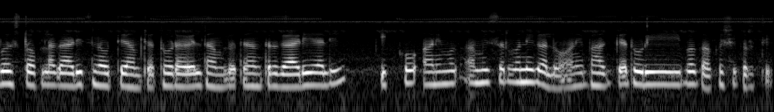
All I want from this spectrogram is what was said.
बस स्टॉपला गाडीच नव्हती आमच्या. थोडा वेळ थांबलो त्यानंतर गाडी आली इको आणि मग आम्ही सर्व निघालो. आणि भाग्या थोडी बघा कशी करते.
